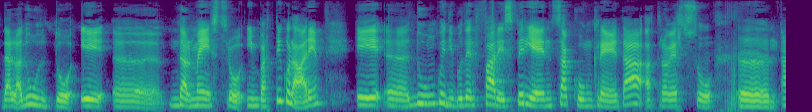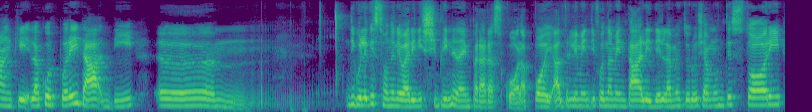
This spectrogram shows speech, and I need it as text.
dall'adulto e eh, dal maestro in particolare e eh, dunque di poter fare esperienza concreta attraverso eh, anche la corporeità di ehm, di quelle che sono le varie discipline da imparare a scuola. Poi altri elementi fondamentali della metodologia Montessori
